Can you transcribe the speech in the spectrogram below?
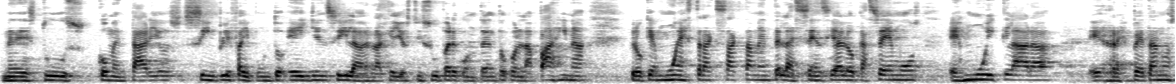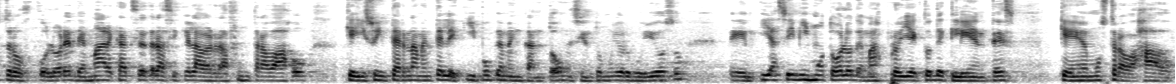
me des tus comentarios simplify.agency la verdad que yo estoy súper contento con la página creo que muestra exactamente la esencia de lo que hacemos es muy clara eh, respeta nuestros colores de marca etcétera. Así que la verdad fue un trabajo que hizo internamente el equipo que me encantó me siento muy orgulloso. Eh, y asimismo todos los demás proyectos de clientes que hemos trabajado.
